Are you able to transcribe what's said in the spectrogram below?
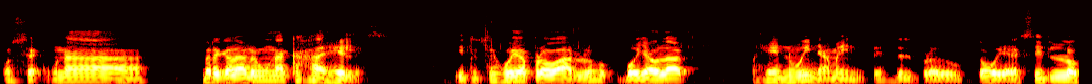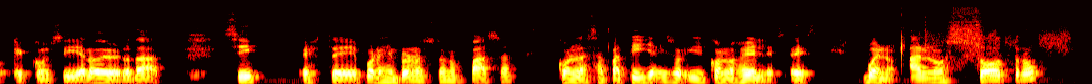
o sea, una, me regalaron una caja de geles y entonces voy a probarlo, voy a hablar genuinamente del producto, voy a decir lo que considero de verdad, ¿sí? Este, por ejemplo, a nosotros nos pasa con las zapatillas y, con los L's. Es, bueno, a nosotros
